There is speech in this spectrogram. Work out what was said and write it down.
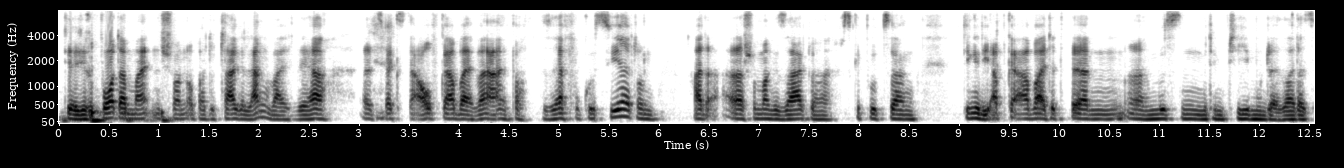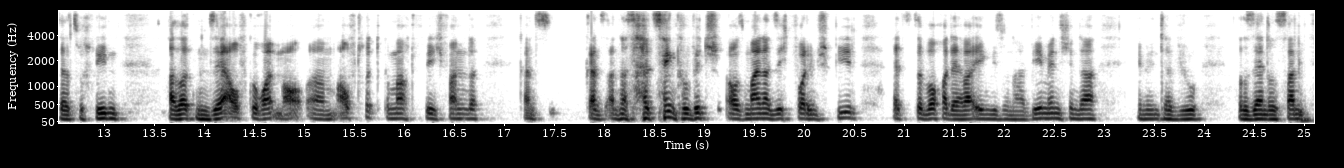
die, die Reporter meinten schon, ob er total gelangweilt wäre, äh, zwecks der Aufgabe. Er war einfach sehr fokussiert und hat äh, schon mal gesagt, es gibt sozusagen Dinge, die abgearbeitet werden müssen mit dem Team und er sei da sehr zufrieden. Also hat einen sehr aufgeräumten ähm, Auftritt gemacht, wie ich fand. Ganz, ganz anders als Senkovic aus meiner Sicht vor dem Spiel. Letzte Woche, der war irgendwie so ein HB-Männchen da im Interview. Also sehr interessant.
